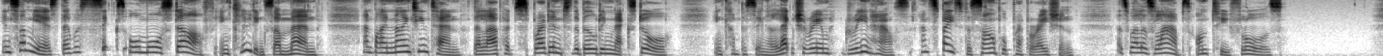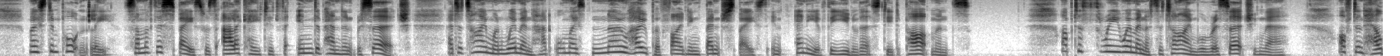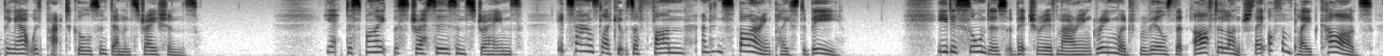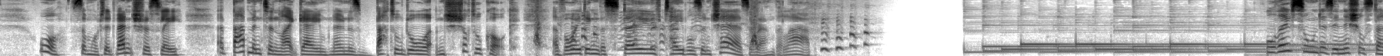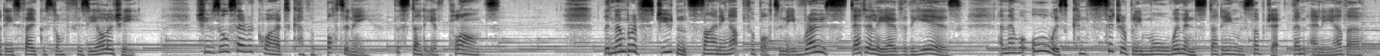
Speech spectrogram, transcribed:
In some years, there were six or more staff, including some men, and by 1910, the lab had spread into the building next door, encompassing a lecture room, greenhouse, and space for sample preparation, as well as labs on two floors. Most importantly, some of this space was allocated for independent research at a time when women had almost no hope of finding bench space in any of the university departments. Up to three women at a time were researching there, often helping out with practicals and demonstrations. Yet, despite the stresses and strains, it sounds like it was a fun and inspiring place to be. Edith Saunders' obituary of Marion Greenwood reveals that after lunch they often played cards, or, somewhat adventurously, a badminton like game known as battledore and shuttlecock, avoiding the stove, tables, and chairs around the lab. Although Saunders' initial studies focused on physiology, she was also required to cover botany, the study of plants. The number of students signing up for botany rose steadily over the years, and there were always considerably more women studying the subject than any other.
